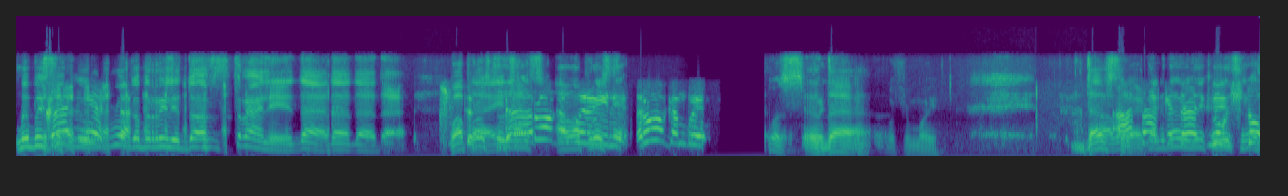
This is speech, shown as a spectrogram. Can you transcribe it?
Мы бы рогом рыли до Австралии, да, да, да, да. Вопрос да, да нас, рогом а бы вопрос... рыли, рогом бы. Господи, да. Боже мой. Да, а, а так это, ну что,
